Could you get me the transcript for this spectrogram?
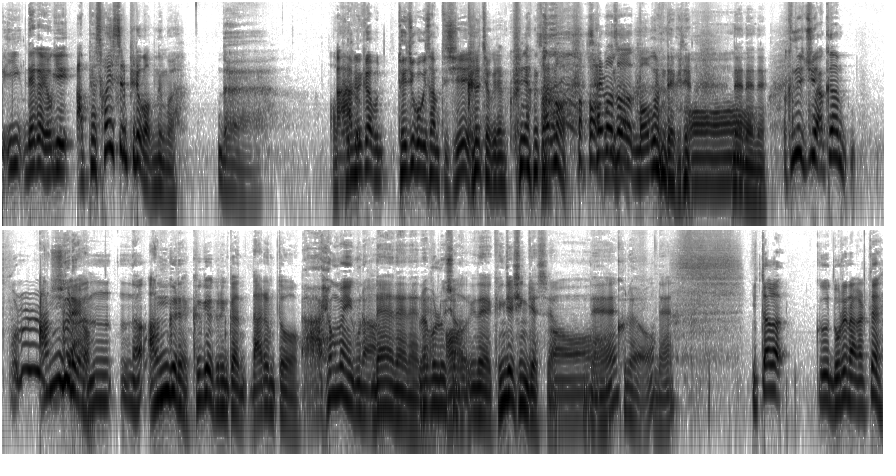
이, 내가 여기 앞에 서 있을 필요가 없는 거야. 네. 어, 아, 그러니까 뭐 돼지고기 삶듯이. 그렇죠. 그냥 그냥 삶어 삶아서 먹으면 돼 그냥. 어. 네네네. 근데 좀 약간 안 그래요. 않나? 안 그래. 그게 그러니까 나름 또 아, 혁명이구나. 네 네 네. revolution. 어, 네, 굉장히 신기했어요. 어, 네. 그래요. 네. 이따가 그 노래 나갈 때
